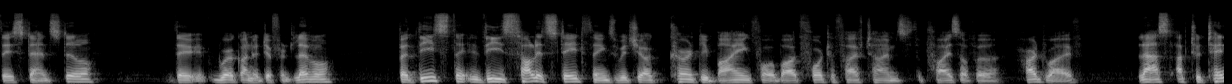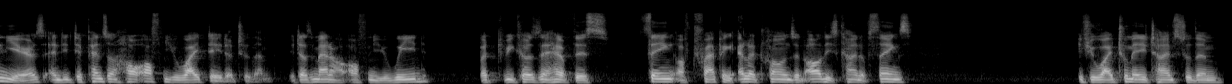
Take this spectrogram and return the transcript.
they stand still. They work on a different level. But these, th these solid state things, which you're currently buying for about four to five times the price of a hard drive last up to 10 years, and it depends on how often you write data to them. It doesn't matter how often you read, but because they have this thing of trapping electrons and all these kind of things, if you write too many times to them,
